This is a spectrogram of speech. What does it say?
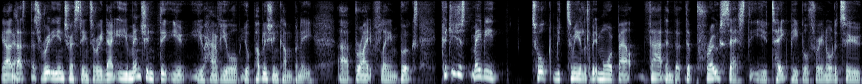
yeah, yeah, that's that's really interesting to read. Now, you mentioned that you you have your your publishing company, uh, Bright Flame Books. Could you just maybe talk to me a little bit more about that and the, the process that you take people through in order to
